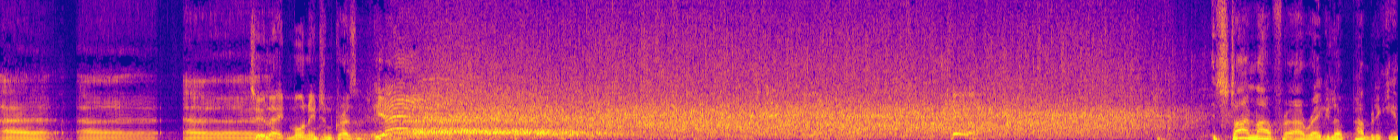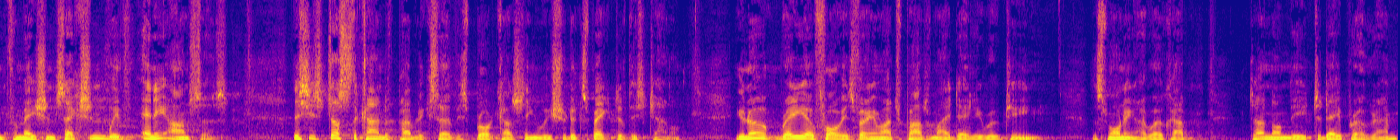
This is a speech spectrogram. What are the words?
Uh, uh, uh, Too late. Mornington Crescent. Yeah. It's time now for our regular public information section with any answers. This is just the kind of public service broadcasting we should expect of this channel. You know, Radio 4 is very much part of my daily routine. This morning I woke up, turned on the Today program,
